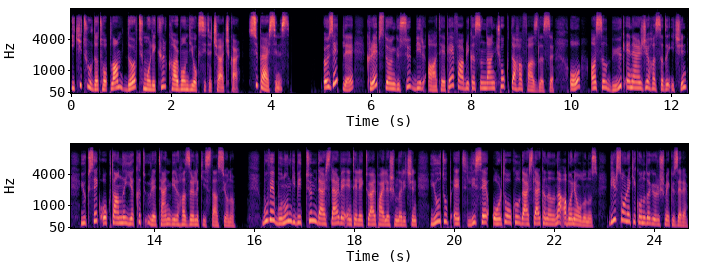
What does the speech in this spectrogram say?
2 turda toplam 4 molekül karbondioksit açığa çıkar. Süpersiniz. Özetle, Krebs döngüsü bir ATP fabrikasından çok daha fazlası. O, asıl büyük enerji hasadı için yüksek oktanlı yakıt üreten bir hazırlık istasyonu. Bu ve bunun gibi tüm dersler ve entelektüel paylaşımlar için YouTube et Lise Ortaokul Dersler kanalına abone olunuz. Bir sonraki konuda görüşmek üzere.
